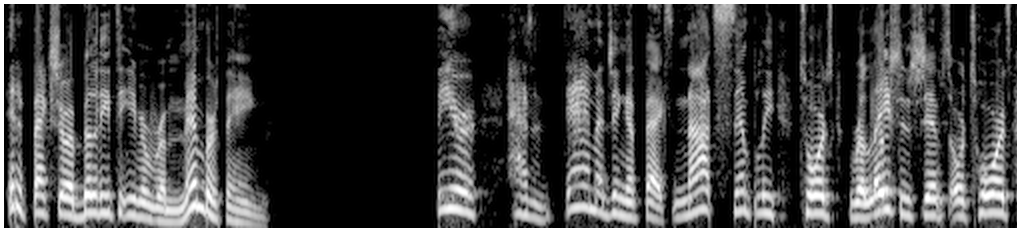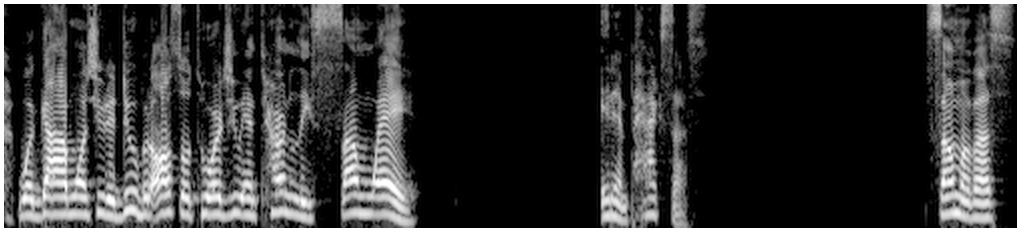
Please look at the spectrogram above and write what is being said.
It affects your ability to even remember things fear has damaging effects, not simply towards relationships or towards what God wants you to do, but also towards you internally, some way. It impacts us. Some of us,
